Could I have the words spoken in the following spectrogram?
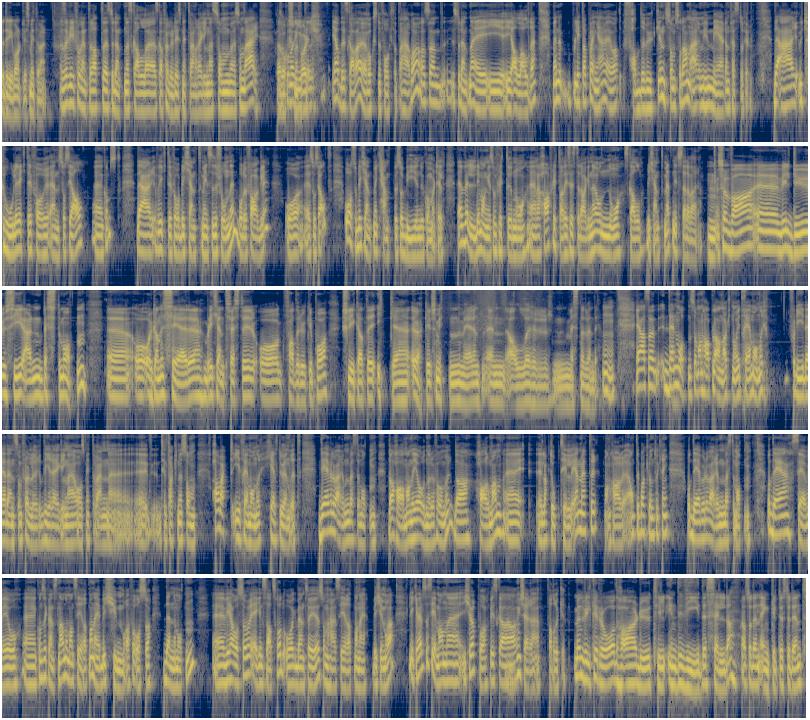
bedrive ordentlig smittevern? Altså, vi forventer at studentene skal, skal følge de smittevernreglene som, som det er. Det er voksne folk? Til, ja, det skal være voksne folk dette her òg. Altså, studentene er i, i, alle aldre. Men litt av poenget her er jo at fadderuken som sådan er mye mer enn fest og fyll. Det er utrolig viktig for en sosial eh, komst. Det er viktig for å bli kjent med institusjonen din, både faglig og eh, sosialt, og også bli kjent med campus og byen du kommer til. Det er veldig mange som flytter nå, eller har flytta de siste dagene, og nå skal bli kjent med et nytt sted å være. Mm, så hva eh, vil du si er den beste måten eh, å organisere bli kjent-fester og fadderuker på, slik at det ikke øker smitten mer enn en aller mest nødvendig? Mm. Ja, altså Den måten som man har planlagt nå i tre måneder, fordi det er den som følger de reglene og smitteverntiltakene som har vært i tre måneder, helt uendret. Det vil være den beste måten. Da har man det i ordnede former. Da har man eh, lagt opp til én meter, man har antibac rundt omkring, og det burde være den beste måten. Og det ser vi jo eh, konsekvensen av når man sier at man er bekymra for også denne måten. Eh, vi har også vår egen statsråd og Bent Høie som her sier at man er bekymra. Likevel så sier man eh, kjør på, vi skal arrangere fadderuker. Men hvilke råd har du til individet selv, da? Altså den enkelte student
